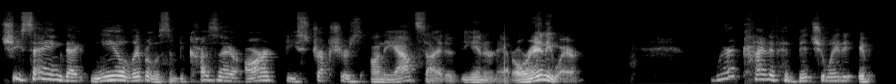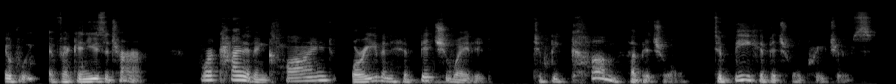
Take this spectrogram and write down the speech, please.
She's saying that neoliberalism, because there aren't these structures on the outside of the internet or anywhere, we're kind of habituated, if, if, we, if I can use a term, we're kind of inclined or even habituated to become habitual, to be habitual creatures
